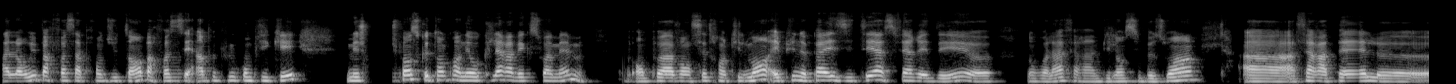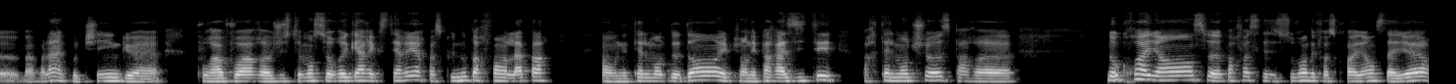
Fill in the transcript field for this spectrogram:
Alors oui, parfois ça prend du temps, parfois c'est un peu plus compliqué, mais je pense que tant qu'on est au clair avec soi-même, on peut avancer tranquillement et puis ne pas hésiter à se faire aider. Euh, donc voilà, faire un bilan si besoin, à, faire appel euh, bah voilà, un coaching euh, pour avoir justement ce regard extérieur parce que nous, parfois, on l'a pas. On est tellement dedans et puis on est parasité par tellement de choses, par nos croyances, parfois c'est souvent des fausses croyances d'ailleurs,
